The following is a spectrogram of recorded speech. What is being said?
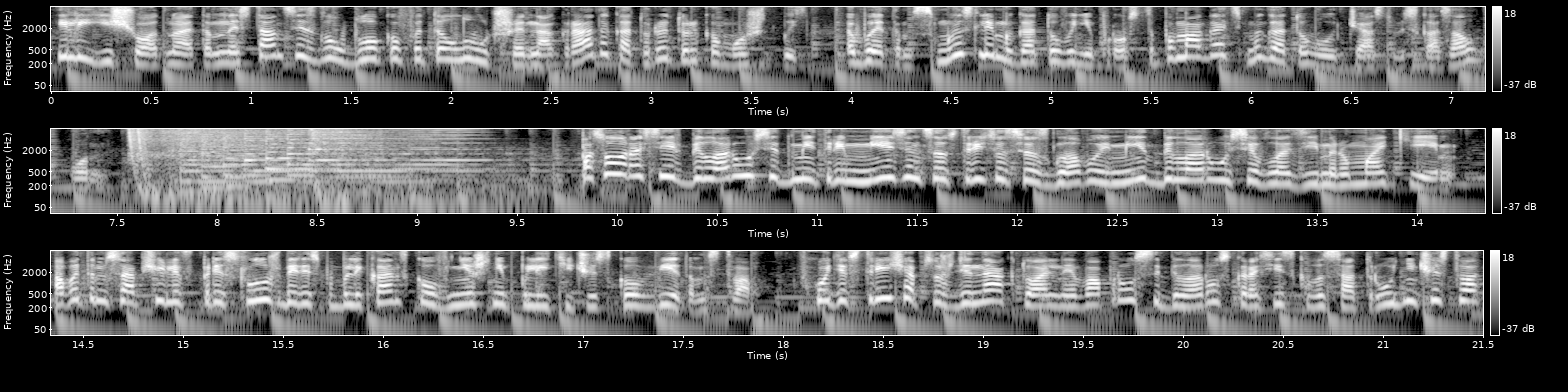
или еще одной атомной станции из двух блоков – это лучшая награда, которая только может быть. В этом смысле мы готовы не просто помогать, мы готовы участвовать, сказал он. Посол России в Беларуси Дмитрий Мезенцев встретился с главой МИД Беларуси Владимиром Макеем. Об этом сообщили в пресс-службе Республиканского внешнеполитического ведомства. В ходе встречи обсуждены актуальные вопросы белорусско-российского сотрудничества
